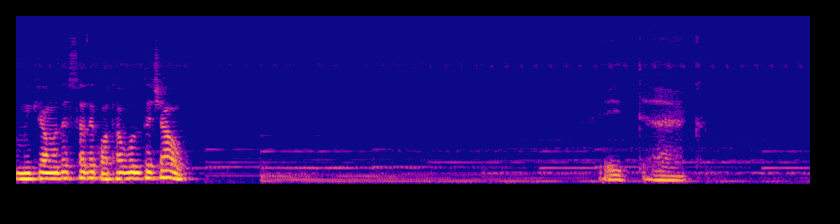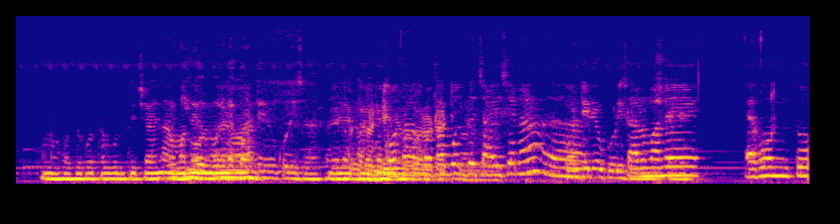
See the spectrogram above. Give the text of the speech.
তুমি কি আমাদের সাথে কথা বলতে চাও? এই দেখ কোনোভাবে কথা বলতে চায় না আমাদের মনে হয় Continue কথা করাটা কথা বলতে চাইছে না Continue করিস তার মানে এখন তো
